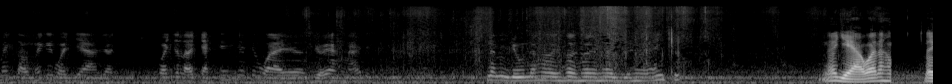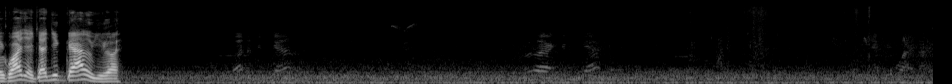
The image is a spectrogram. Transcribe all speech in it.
Mấy còn mấy cái quài già rồi quay trở lại chặt cái cái, cái quài vừa ăn nãy đi. Nó dù nó hơi hơi hơi hơi hơi ấy chút. Nó già quá nó không đây quá trời trái trứng cá luôn gì ơi quá là trứng cá nó đang trứng cá Chặt cái quài nãy.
